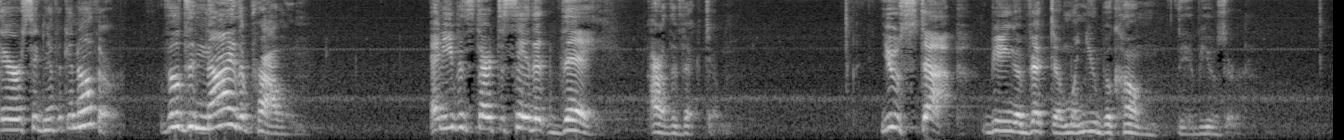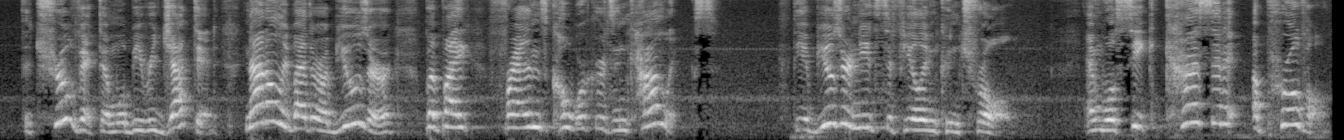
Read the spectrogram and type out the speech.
their significant other. They'll deny the problem and even start to say that they are the victim. You stop being a victim when you become the abuser. The true victim will be rejected, not only by their abuser, but by friends, coworkers, and colleagues. The abuser needs to feel in control and will seek constant approval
